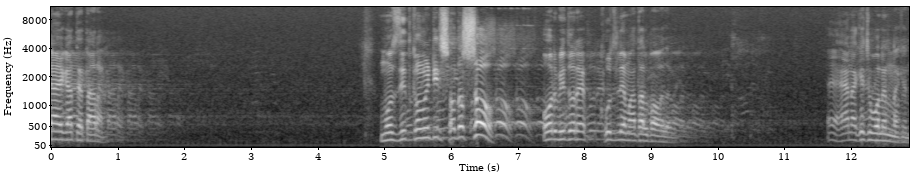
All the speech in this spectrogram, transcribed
জায়গাতে তারা। মসজিদ কমিটির সদস্য, ওর ভিতরে খুঁজলে মাতাল পাওয়া যাবে। হ্যাঁ না, কিছু বলেন না কেন?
